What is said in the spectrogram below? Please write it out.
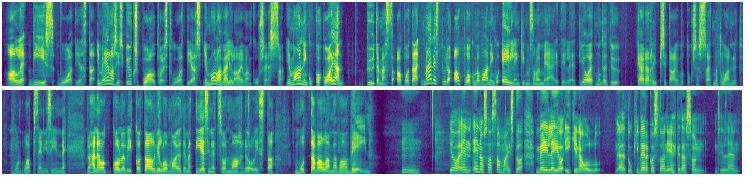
alle viisivuotiasta. Ja meillä on siis yksi puolitoistavuotias ja me ollaan välillä aivan kusessa. Ja mä oon niin kuin koko ajan pyytämässä apua. Tai mä en edes pyydä apua, kun mä vaan niin kuin eilenkin mä sanoin meidän äitille, että joo, että mun täytyy käydä ripsitaivutuksessa, että mä tuon nyt mun lapseni sinne. No hänellä on kolme viikkoa talvilomaa, joten mä tiesin, että se on mahdollista, mutta tavallaan mä vaan vein. Mm. Joo, en, en osaa samaistua. Meillä ei ole ikinä ollut tukiverkostoa, niin ehkä tässä on silleen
